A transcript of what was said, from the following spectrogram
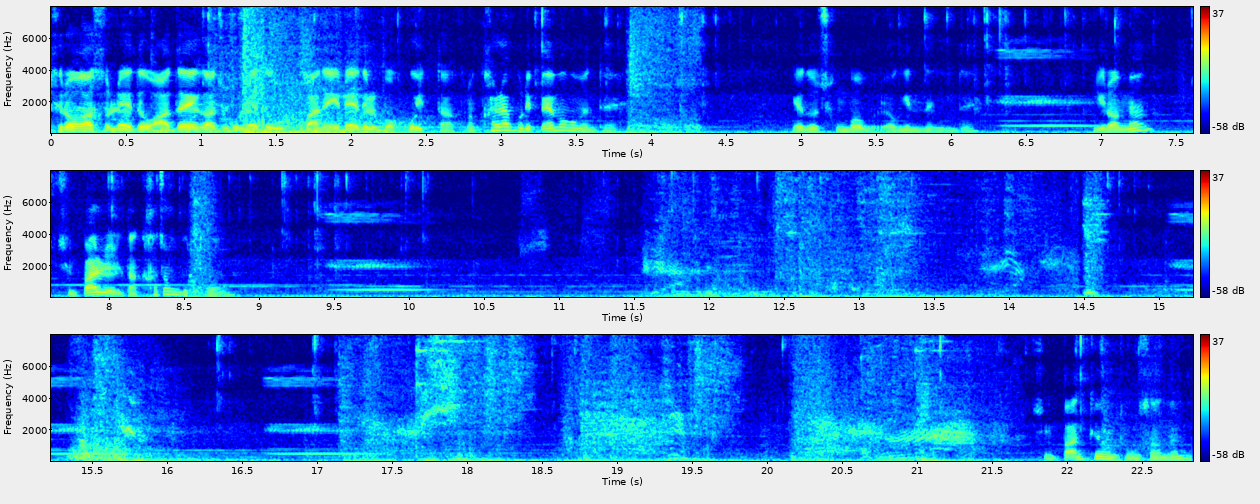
들어가서 레드 와드 해가지고 레드 만약에 레드를 먹고 있다. 그럼 칼라불이 빼먹으면 돼. 얘도 정법 여기 있네 근데. 이러면 지금 빨리 일단 카정부터. 지금 판테온 동선은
